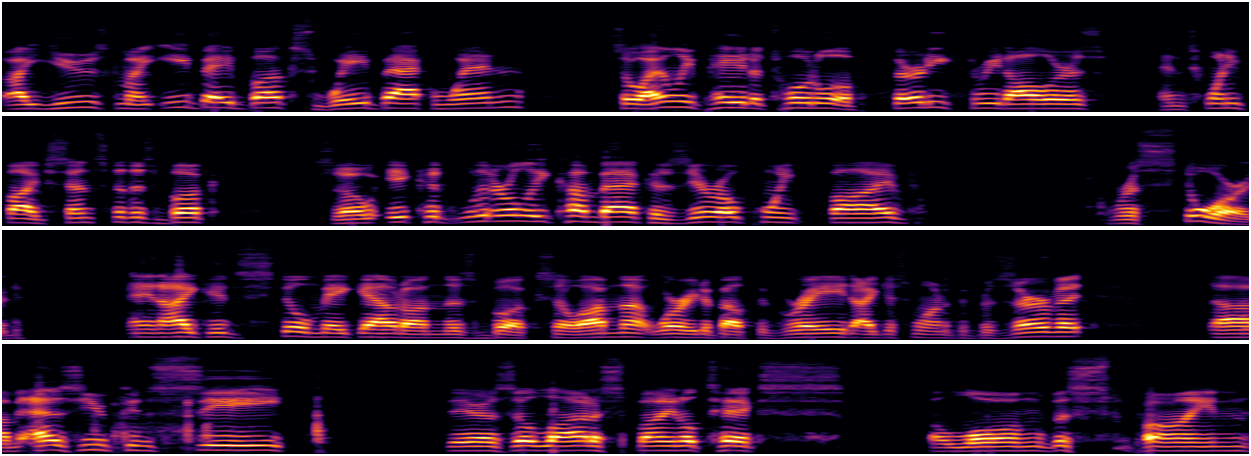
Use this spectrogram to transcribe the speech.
I used my eBay bucks way back when, so I only paid a total of $33.25 for this book. So it could literally come back a 0.5 restored, and I could still make out on this book. So I'm not worried about the grade. I just wanted to preserve it. Um, as you can see, there's a lot of spinal ticks along the spine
